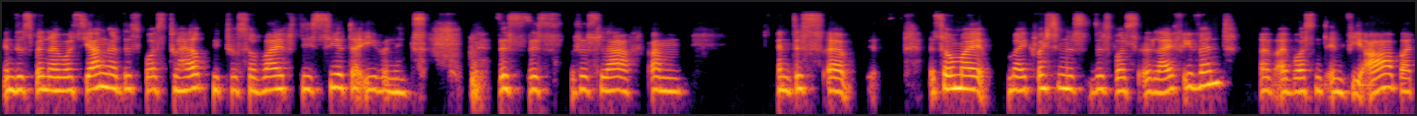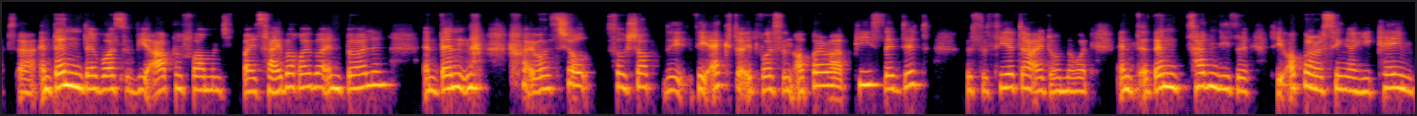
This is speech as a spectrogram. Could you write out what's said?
in this when i was younger this was to help me to survive these theater evenings this this this laugh. Um and this uh, so my my question is this was a live event I, wasn't in VR, but uh, and then there was a VR performance by Cyberräuber in Berlin, and then I was so so shocked. The the actor, it was an opera piece they did with the theater. I don't know what, and then suddenly the the opera singer he came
